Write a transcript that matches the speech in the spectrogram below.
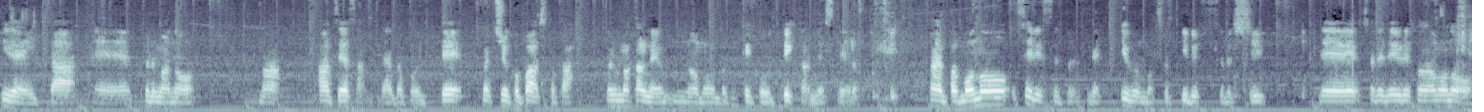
以前行った、えー、車の、まあ、パーツ屋さんみたいなとこ行って、まあ、中古パーツとか、車関連のものとか結構売ってきたんですけど、まあ、やっぱ物を整理するとですね、気分もスッキリするし、で、それで売れそうなものを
